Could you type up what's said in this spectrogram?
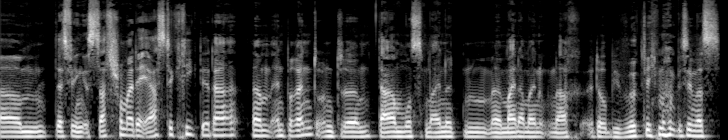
Ähm, deswegen ist das schon mal der erste Krieg, der da ähm, entbrennt und ähm, da muss meine, meiner Meinung nach Adobe wirklich mal ein bisschen was,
